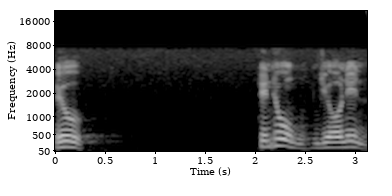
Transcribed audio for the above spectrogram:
yêu tin hùng hung jonin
